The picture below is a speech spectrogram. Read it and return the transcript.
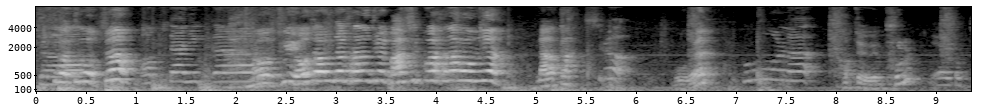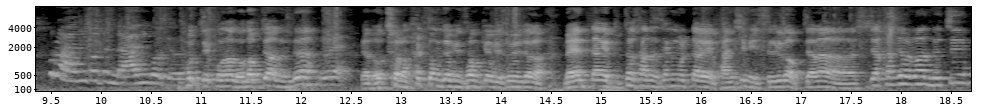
주스 같은 거 없어? 없다니까. 어 뒤에 여자 혼자 사는 집에 마실 거 하나가 없냐? 나갈까? 싫어. 뭐해? 뭐 몰라. 갑자기 왜 풀? 야 이거 풀 아니거든 나 아니거든. 어쨌거나 너답지 않은데? 왜? 야 너처럼 활동적인 성격의 소유자가 맨 땅에 붙어 사는 생물 따위에 관심이 있을 리가 없잖아 시작한 지 얼마 안 됐지?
